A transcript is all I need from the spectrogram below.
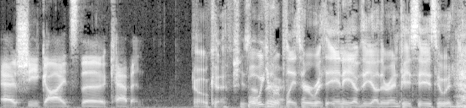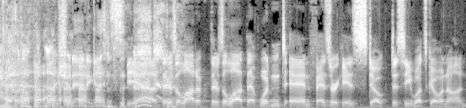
as she guides the cabin. Oh, okay. She's well, we can there. replace her with any of the other NPCs who would not put up with my shenanigans. Yeah, there's a lot of there's a lot that wouldn't, and Fezric is stoked to see what's going on.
